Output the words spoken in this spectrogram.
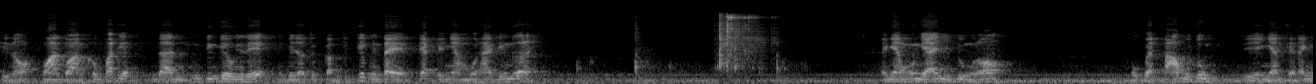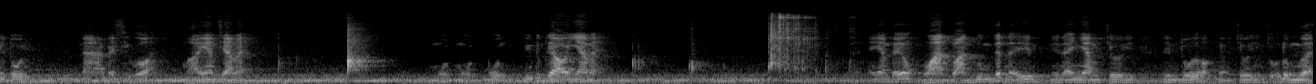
thì nó hoàn toàn không phát hiện ra những tiếng kêu như thế. Thì bây giờ tôi cầm trực tiếp lên tay, test cho anh em một hai tiếng nữa này. Anh em có nghe nhịp rung của nó không? Một quẹt báo một rung thì anh em sẽ đánh cho tôi là về xỉu rồi mở anh em xem này. Một một, bốn, tiếng tiếp theo anh em này. Anh em thấy không? Hoàn toàn rung rất là im nên là anh em chơi đêm tối hoặc chơi những chỗ đông người,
